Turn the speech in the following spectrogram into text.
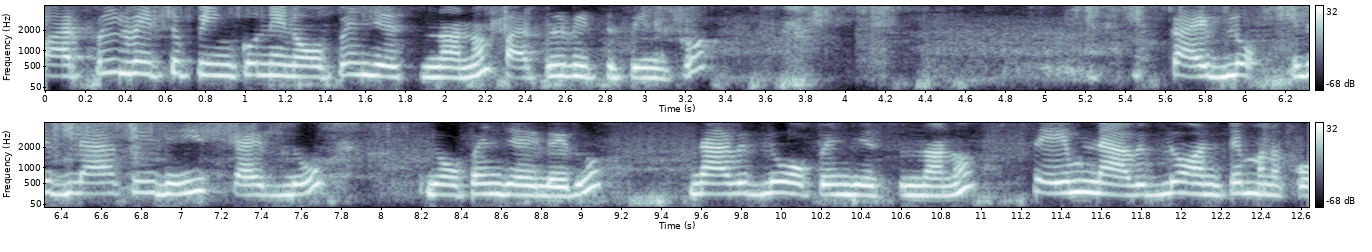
పర్పుల్ విత్ పింక్ నేను ఓపెన్ చేస్తున్నాను. Purple with pink sky blue. ఇది బ్లాక్ ఇది స్కై బ్లూ. ఇది ఓపెన్ చేయలేదు. నావీ బ్లూ ఓపెన్ చేస్తున్నాను. సేమ్ నావీ బ్లూ అంటే మనకు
